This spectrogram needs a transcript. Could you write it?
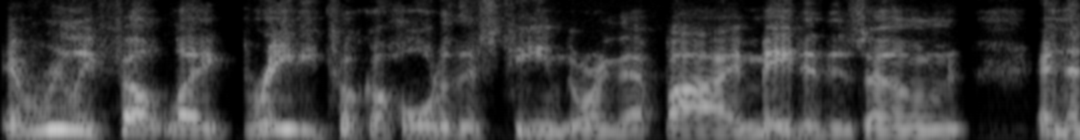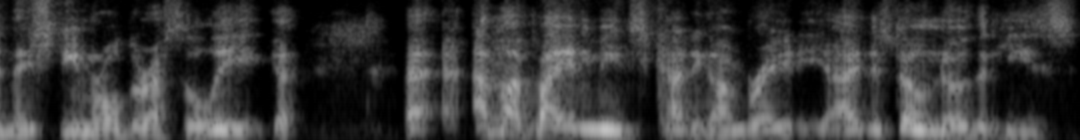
it really felt like Brady took a hold of this team during that bye, made it his own, and then they steamrolled the rest of the league. I'm not by any means cutting on Brady. I just don't know that he's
